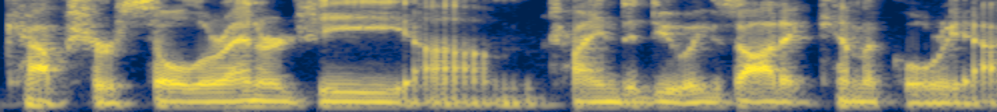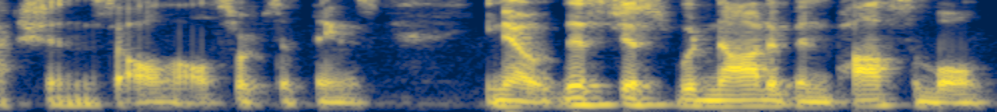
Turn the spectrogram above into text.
capture solar energy, um, trying to do exotic chemical reactions, all, all sorts of things. You know, this just would not have been possible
